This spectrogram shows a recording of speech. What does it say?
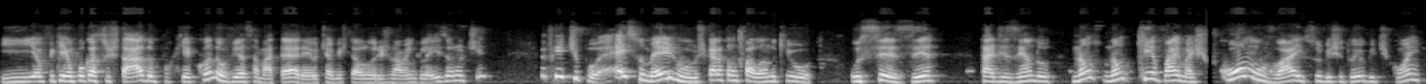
e eu fiquei um pouco assustado porque quando eu vi essa matéria, eu tinha visto ela no original em inglês, eu não tinha. Eu fiquei tipo, é isso mesmo? Os caras estão falando que o, o CZ está dizendo não, não que vai, mas como vai substituir o Bitcoin.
